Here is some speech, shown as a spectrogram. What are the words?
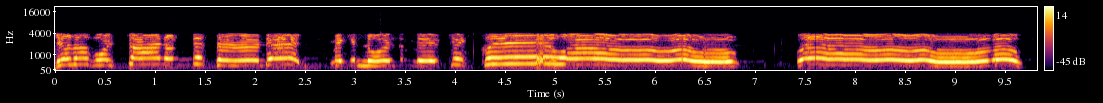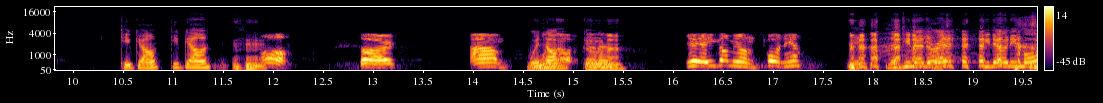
You're the voice sign on the internet, making noise and make it clear. Whoa, whoa, whoa. Keep going, keep going. oh, sorry. Um, we're, we're not, not gonna. gonna yeah, you got me on the spot now. Now, do you know the rest? Do you know any more?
